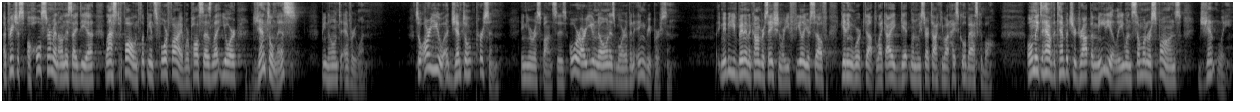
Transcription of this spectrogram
I preached a whole sermon on this idea last fall in Philippians 4 5, where Paul says, Let your gentleness be known to everyone. So, are you a gentle person in your responses, or are you known as more of an angry person? Maybe you've been in a conversation where you feel yourself getting worked up, like I get when we start talking about high school basketball, only to have the temperature drop immediately when someone responds gently.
